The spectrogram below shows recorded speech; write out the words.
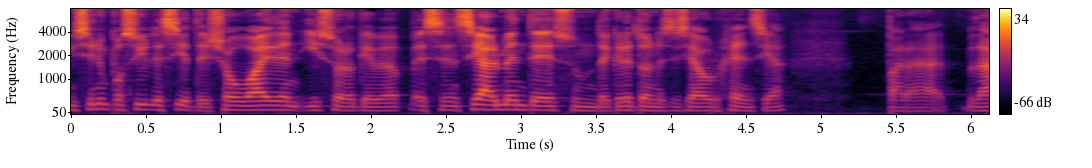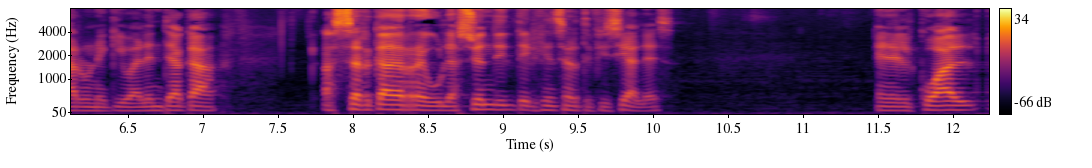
Misión Imposible 7, Joe Biden hizo lo que esencialmente es un decreto de necesidad de urgencia, para dar un equivalente acá, acerca de regulación de inteligencias artificiales, en el cual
